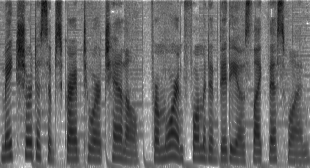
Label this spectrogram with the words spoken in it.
make sure to subscribe to our channel for more informative videos like this one.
